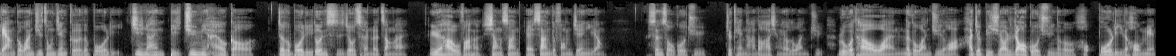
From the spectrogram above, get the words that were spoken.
两个玩具中间隔的玻璃竟然比居民还要高，这个玻璃顿时就成了障碍，因为他无法向上，哎，上一个房间一样，伸手过去就可以拿到他想要的玩具。如果他要玩那个玩具的话，他就必须要绕过去那个后玻璃的后面，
